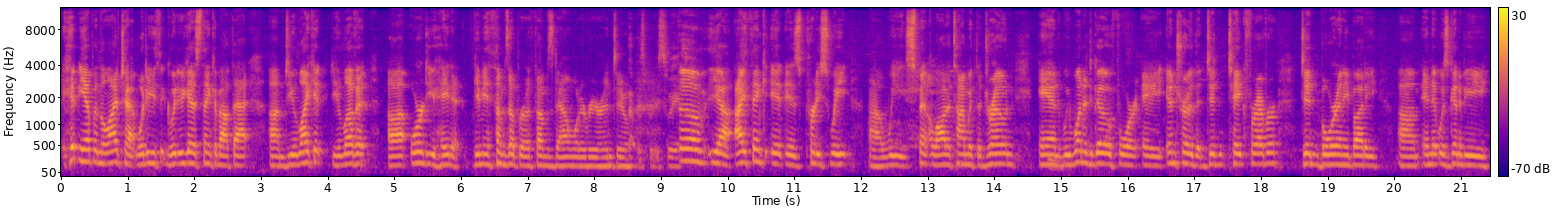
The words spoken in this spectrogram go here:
hit me up in the live chat. What do you think? What do you guys think about that? Um, do you like it? Do you love it? Uh, or do you hate it? Give me a thumbs up or a thumbs down, whatever you're into. that was pretty sweet. Um, yeah, I think it is pretty sweet. Uh, we spent a lot of time with the drone, and we wanted to go for a intro that didn't take forever, didn't bore anybody, um, and it was going to be,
